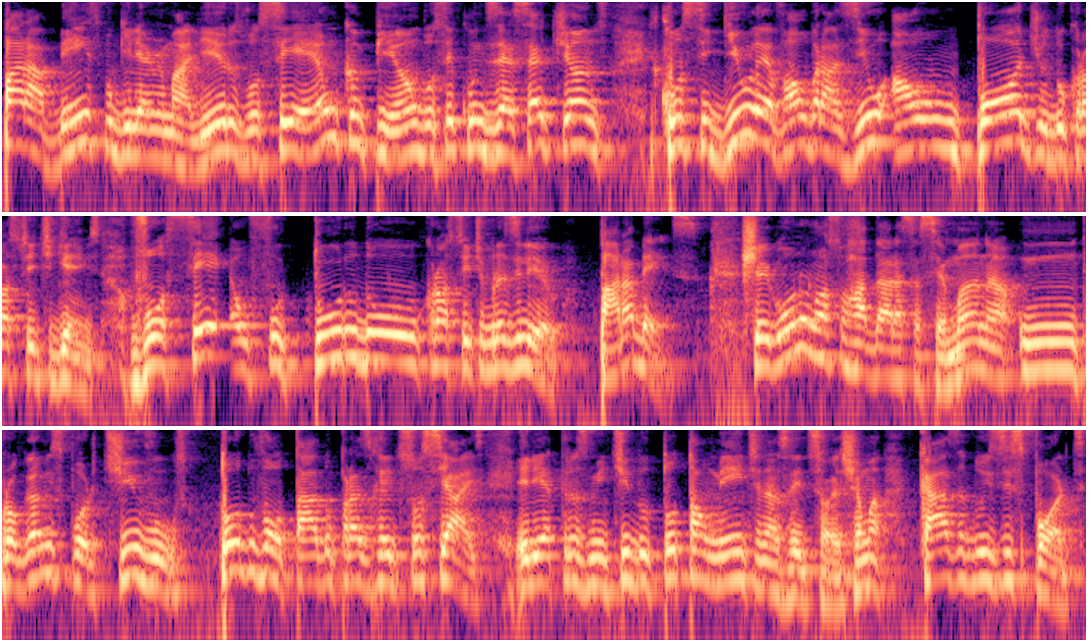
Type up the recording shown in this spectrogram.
parabéns pro Guilherme Malheiros, você é um campeão, você com 17 anos conseguiu levar o Brasil ao pódio do CrossFit Games. Você é o futuro do CrossFit brasileiro. Parabéns! Chegou no nosso radar essa semana um programa esportivo todo voltado para as redes sociais. Ele é transmitido totalmente nas redes sociais, chama Casa dos Esportes.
